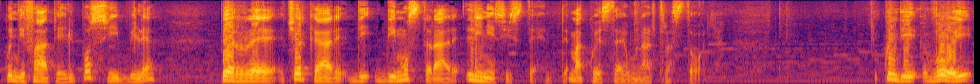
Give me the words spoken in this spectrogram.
quindi fate il possibile per eh, cercare di dimostrare l'inesistente ma questa è un'altra storia. Quindi voi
